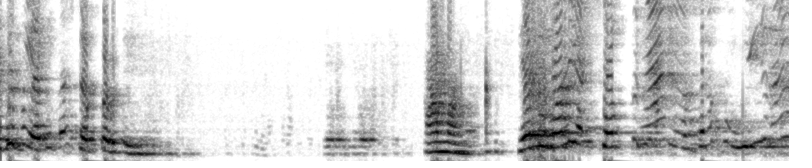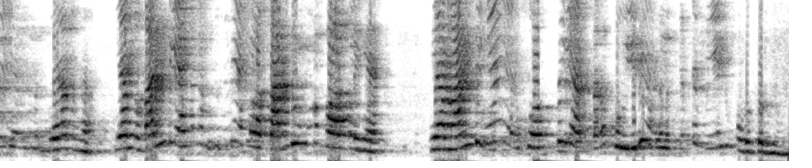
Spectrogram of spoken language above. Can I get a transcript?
இதுக்கு எதுக்கு ஸ்டெப் எடுக்கல ஆமாங்க. எங்க மொழி எங்க சொத்துங்க எங்க புருஷன் உயிரை எங்களுக்கு வேணுங்க. எங்க வண்டி எங்க இருக்குதுன்னு எங்களை கண்டு கூட பாக்கலைங்க என் வண்டியை என் சொத்து என் பிறகு உயிரை எங்களுக்கு கிட்ட மீன் கொடுத்துருங்க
